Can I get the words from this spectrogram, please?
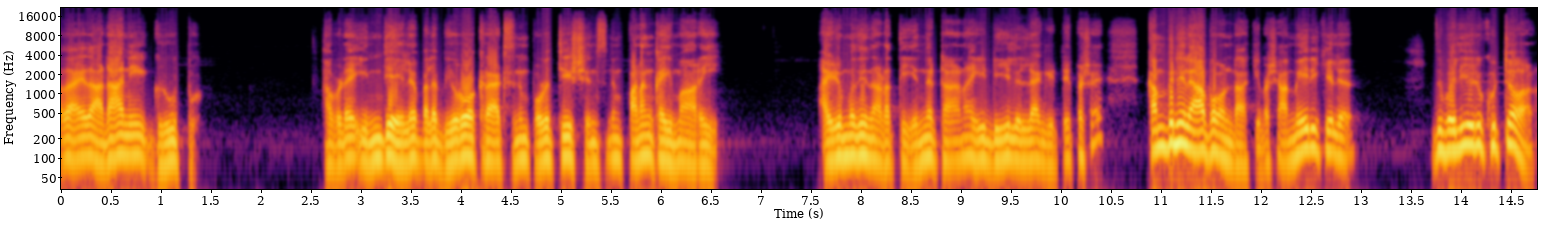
അതായത് അഡാനി ഗ്രൂപ്പ്. അവിടെ ഇന്ത്യയിലെ പല ബ്യൂറോക്രാറ്റ്സിനും പൊളിറ്റീഷ്യൻസിനും പണം കൈമാറി. അഴിമതി നടത്തി എന്നിട്ടാണ് ഈ ഡീലെല്ലാം കിട്ടി. പക്ഷേ കമ്പനി ലാഭം ഉണ്ടാക്കി. പക്ഷെ അമേരിക്കയിൽ ഇത് വലിയൊരു കുറ്റമാണ്.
